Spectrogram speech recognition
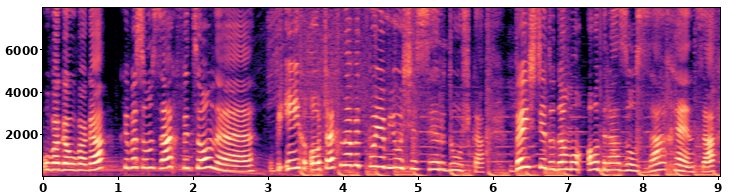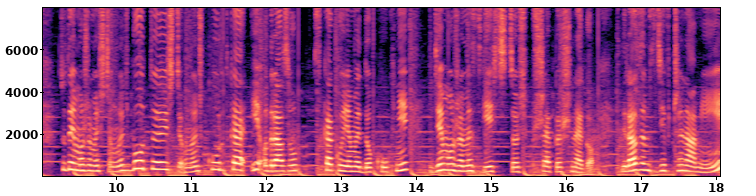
Uwaga, uwaga! Chyba są zachwycone. W ich oczach nawet pojawiły się serduszka. Wejście do domu od razu zachęca. Tutaj możemy ściągnąć buty, ściągnąć kurtkę i od razu skakujemy do kuchni, gdzie możemy zjeść coś przepysznego. Razem z dziewczynami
